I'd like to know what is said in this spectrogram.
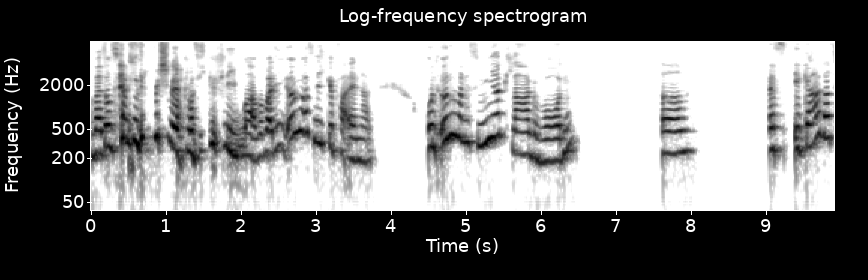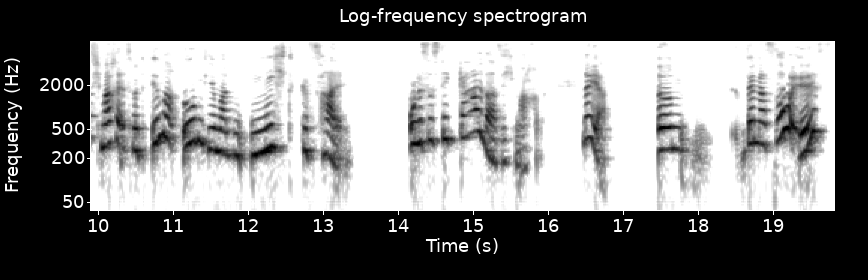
Weil sonst hätten sie sich beschwert, was ich geschrieben habe, weil ihnen irgendwas nicht gefallen hat. Und irgendwann ist mir klar geworden, ähm, es, egal was ich mache, es wird immer irgendjemandem nicht gefallen. Und es ist egal, was ich mache. Naja, ähm, wenn das so ist,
